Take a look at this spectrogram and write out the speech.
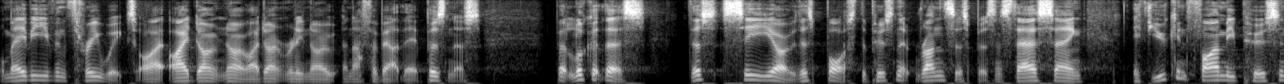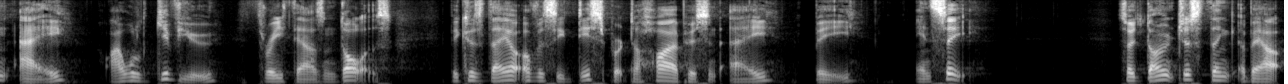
or maybe even three weeks. I, I don't know. I don't really know enough about that business. But look at this this CEO, this boss, the person that runs this business, they're saying, if you can find me person A, I will give you $3,000 because they are obviously desperate to hire person A, B, and C. So don't just think about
